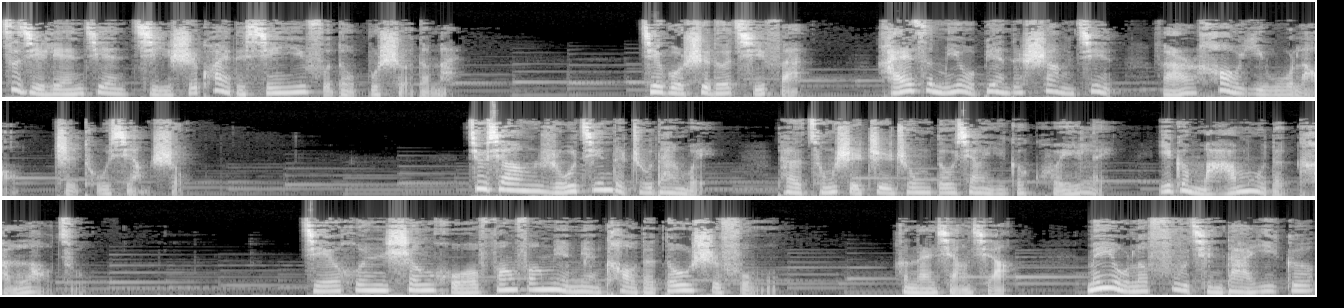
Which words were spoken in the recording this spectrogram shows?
自己连件几十块的新衣服都不舍得买。结果适得其反，孩子没有变得上进，反而好逸恶劳，只图享受。就像如今的朱丹伟。他从始至终都像一个傀儡，一个麻木的啃老族。结婚生活方方面面靠的都是父母，很难想象，没有了父亲大衣哥，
